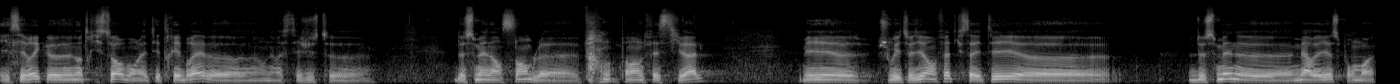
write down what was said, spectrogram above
Et c'est vrai que notre histoire, elle a été très brève. euh, on est resté juste euh, deux semaines ensemble euh, pendant, le festival. Mais je voulais te dire en fait que ça a été deux semaines merveilleuses pour moi.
